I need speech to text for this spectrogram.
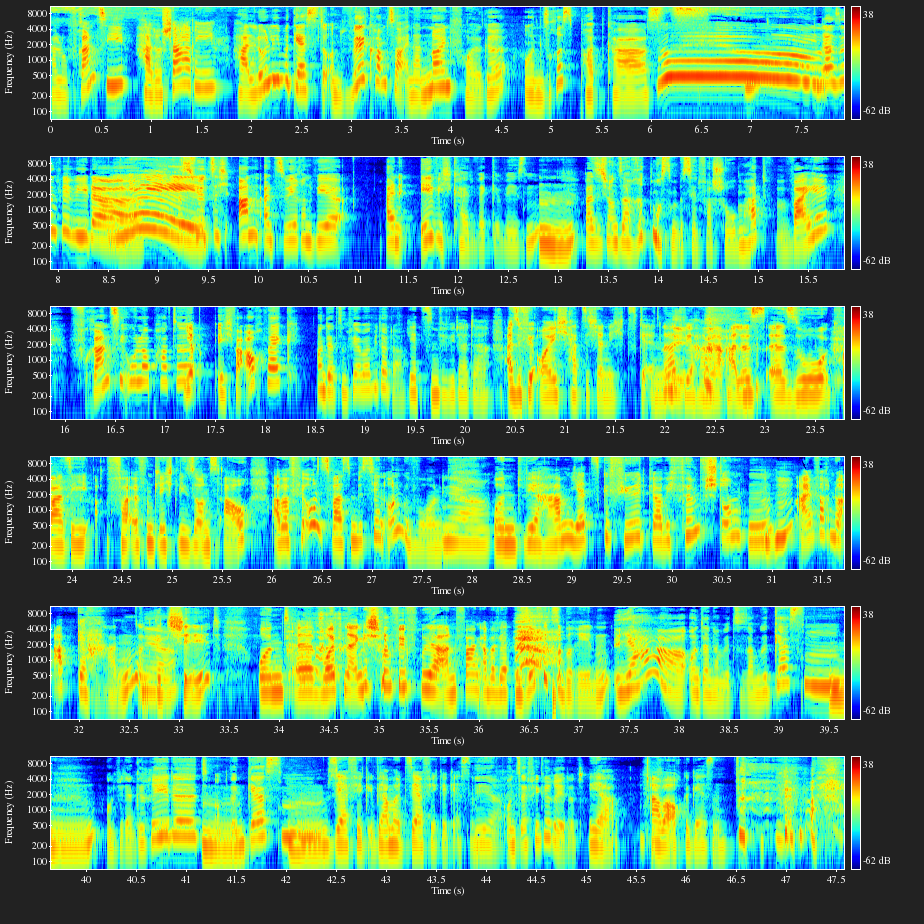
Hallo Franzi. Hallo Shari. Hallo liebe Gäste und willkommen zu einer neuen Folge unseres Podcasts. Woo! Da sind wir wieder. Yay. Es fühlt sich an, als wären wir eine Ewigkeit weg gewesen, Mhm. weil sich unser Rhythmus ein bisschen verschoben hat, weil Franzi Urlaub hatte, Yep. ich war auch weg und jetzt sind wir aber wieder da. Jetzt sind wir wieder da. Also für euch hat sich ja nichts geändert. Nee. Wir haben ja alles äh, so quasi veröffentlicht wie sonst auch. Aber für uns war es ein bisschen ungewohnt. Ja. Und wir haben jetzt gefühlt, glaube ich, fünf Stunden einfach nur abgehangen und Mhm. Ja. gechillt und äh, wollten eigentlich schon viel früher anfangen, aber wir hatten so viel zu bereden. Ja, und dann haben wir zusammen gegessen und wieder geredet und gegessen. Mhm, Sehr viel, wir haben heute sehr viel gegessen. Ja, und sehr viel geredet. Ja, aber auch gegessen.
